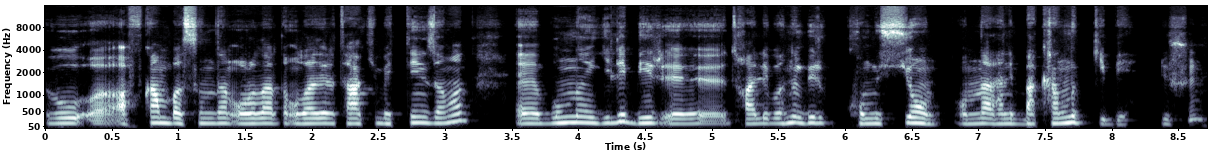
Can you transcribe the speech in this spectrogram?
bu, aaa, Afgan basınından, oralardan olayları takip ettiğin zaman, eee, bununla ilgili bir, eee, Taliban'ın bir komisyon, onlar, hani, bakanlık gibi düşün,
